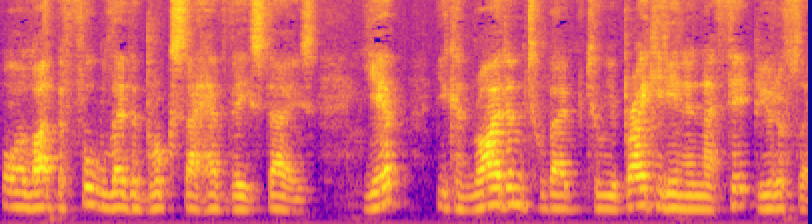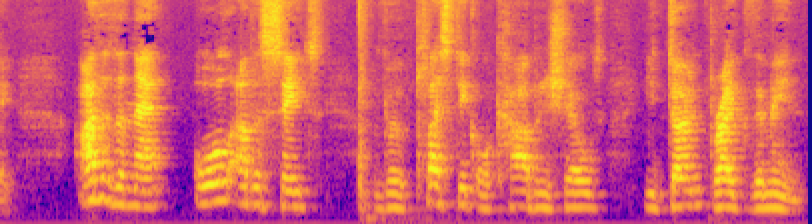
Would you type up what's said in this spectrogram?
or like the full leather brooks they have these days. Yep, you can ride them till, they, till you break it in and they fit beautifully. Other than that, all other seats, the plastic or carbon shells, you don't break them in.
